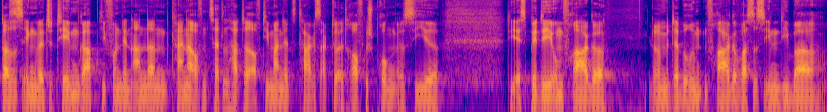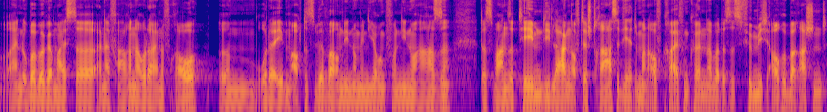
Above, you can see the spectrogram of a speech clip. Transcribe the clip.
dass es irgendwelche Themen gab, die von den anderen keiner auf dem Zettel hatte, auf die man jetzt tagesaktuell draufgesprungen ist. Siehe die SPD-Umfrage, äh, mit der berühmten Frage, was ist Ihnen lieber, ein Oberbürgermeister, ein Erfahrener oder eine Frau? Ähm, oder eben auch das Wirrwarr um die Nominierung von Nino Hase. Das waren so Themen, die lagen auf der Straße, die hätte man aufgreifen können, aber das ist für mich auch überraschend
